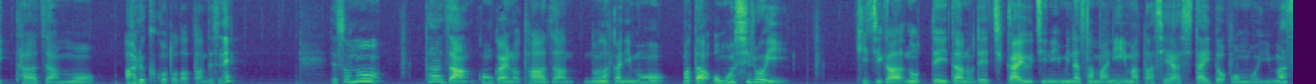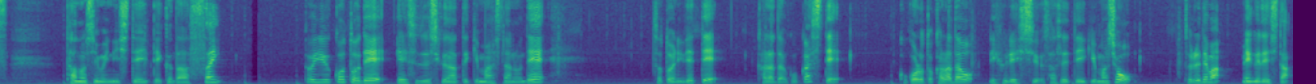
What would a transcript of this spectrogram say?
いターザンも歩くことだったんですね。でそのターザン今回のターザンの中にもまた面白い記事が載っていたので近いうちに皆様にまたシェアしたいと思います。楽しみにしていてください。ということで、えー、涼しくなってきましたので外に出て体を動かして心と体をリフレッシュさせていきましょう。それではめぐでした。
